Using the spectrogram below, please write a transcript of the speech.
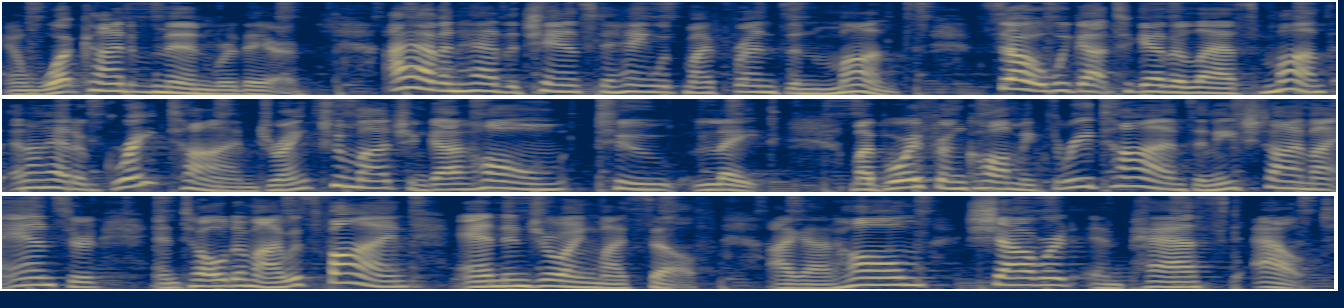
and what kind of men were there. I haven't had the chance to hang with my friends in months. So we got together last month and I had a great time, drank too much, and got home too late. My boyfriend called me three times, and each time I answered and told him I was fine and enjoying myself. I got home, showered, and passed out.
